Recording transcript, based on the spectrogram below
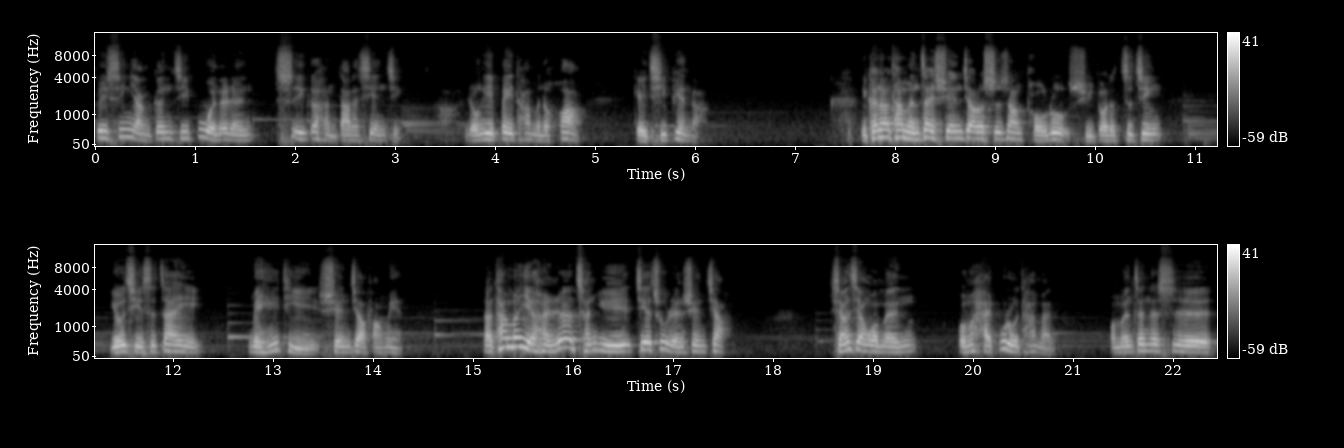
对信仰根基不稳的人是一个很大的陷阱，啊，容易被他们的话给欺骗了。你看到他们在宣教的事上投入许多的资金，尤其是在媒体宣教方面，那他们也很热忱于接触人宣教。想想我们，我们还不如他们，我们真的是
